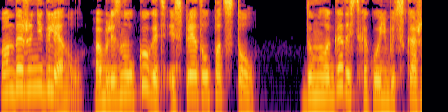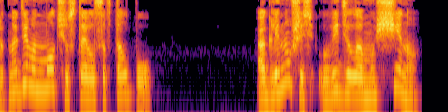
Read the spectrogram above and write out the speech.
Он даже не глянул, облизнул коготь и спрятал под стол. Думала, гадость какую-нибудь скажет, но демон молча уставился в толпу. Оглянувшись, увидела мужчину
